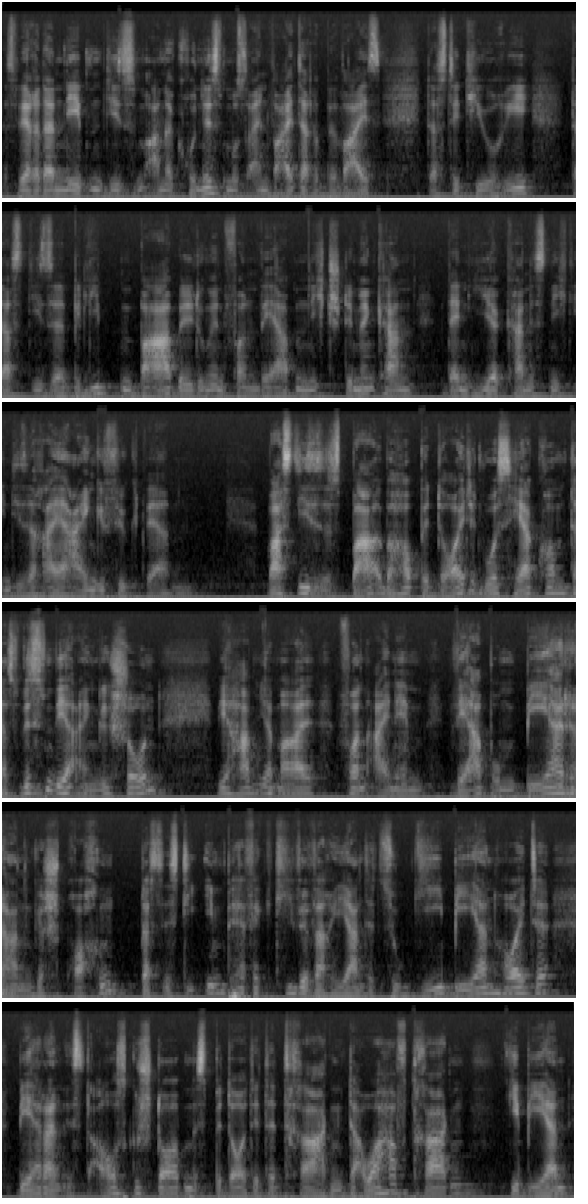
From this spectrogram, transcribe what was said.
Das wäre dann neben diesem Anachronismus ein weiterer Beweis, dass die Theorie, dass diese beliebten Barbildungen von Verben nicht stimmen kann, denn hier kann es nicht in diese Reihe eingefügt werden. Was dieses Bar überhaupt bedeutet, wo es herkommt, das wissen wir eigentlich schon. Wir haben ja mal von einem Verbum beran gesprochen. Das ist die imperfektive Variante zu gebären heute. Beran ist ausgestorben. Es bedeutete tragen, dauerhaft tragen. Gebären,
